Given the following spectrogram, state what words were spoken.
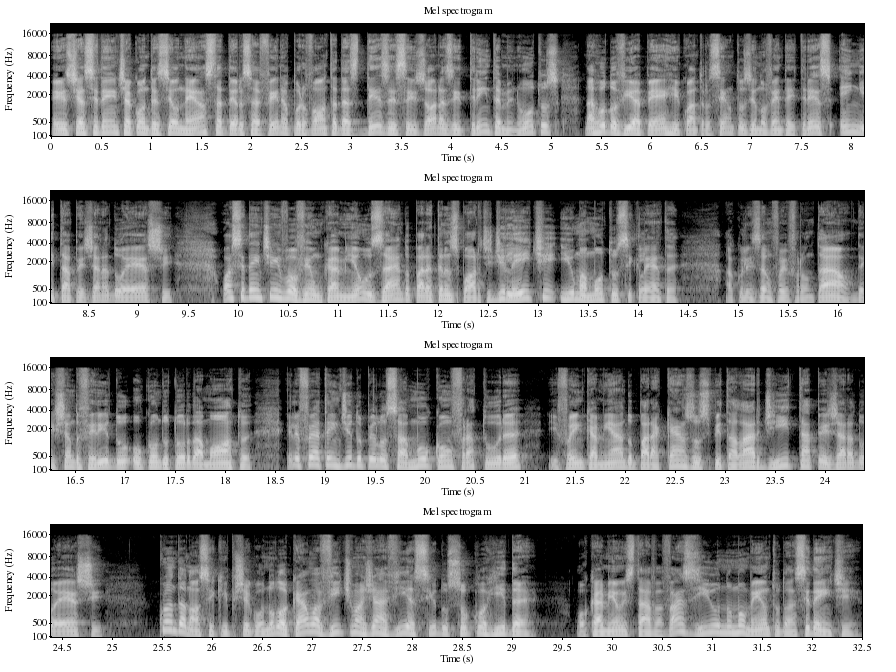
Este acidente aconteceu nesta terça-feira por volta das 16 horas e 30 minutos na rodovia PR 493 em Itapejara do Oeste. O acidente envolveu um caminhão usado para transporte de leite e uma motocicleta. A colisão foi frontal, deixando ferido o condutor da moto. Ele foi atendido pelo SAMU com fratura e foi encaminhado para a casa hospitalar de Itapejara do Oeste. Quando a nossa equipe chegou no local, a vítima já havia sido socorrida. O caminhão estava vazio no momento do acidente.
